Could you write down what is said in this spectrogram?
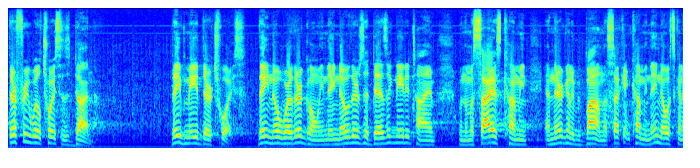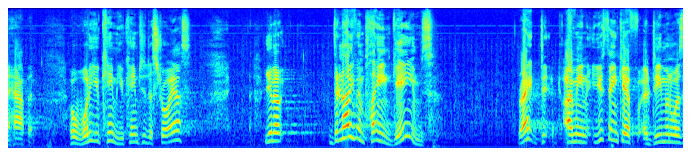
their free will choice is done. They've made their choice. They know where they're going. They know there's a designated time when the Messiah is coming and they're going to be bound. The second coming, they know what's going to happen. Oh, what do you came? You came to destroy us? You know, they're not even playing games. Right? I mean, you think if a demon was,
